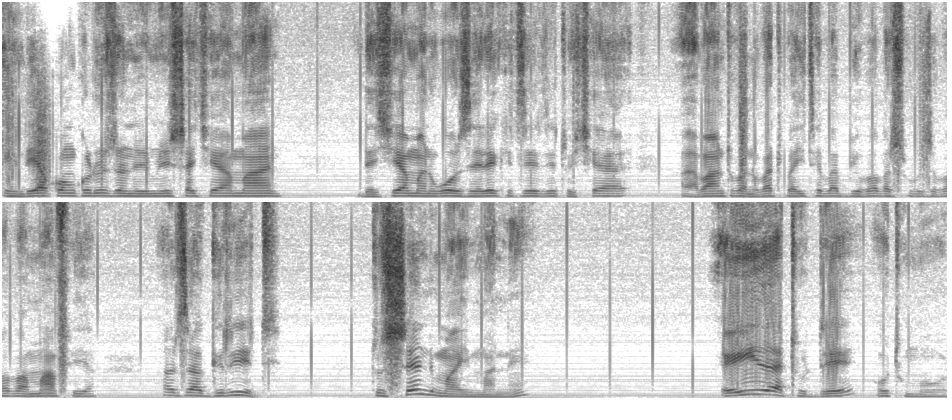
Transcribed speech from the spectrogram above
In their conclusions mr chairman the chairman was elected to chair abantu bano batubayite babbi oba basuubuzi oba bamafia has agreed to send my money either today or tomorrow.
